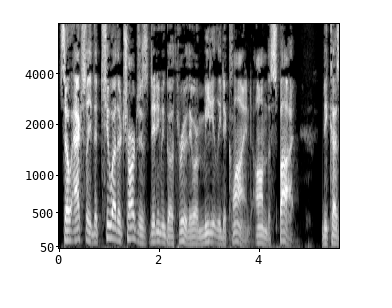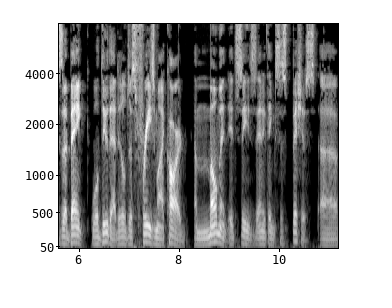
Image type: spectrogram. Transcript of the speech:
So actually, the two other charges didn't even go through. They were immediately declined on the spot because the bank will do that. It'll just freeze my card a moment it sees anything suspicious. Uh,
